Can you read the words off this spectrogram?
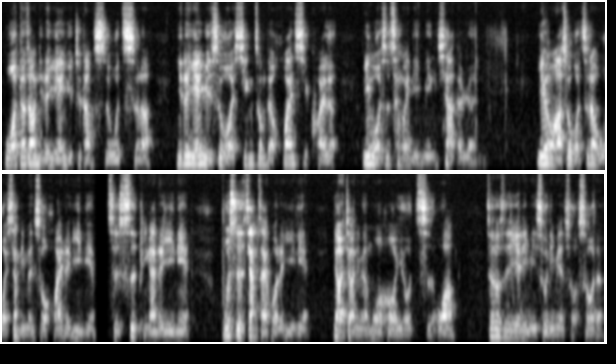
我得着你的言语就当食物吃了。你的言语是我心中的欢喜快乐，因我是称为你名下的人。”耶和华说：“我知道我向你们所怀的意念是赐平安的意念，不是降灾祸的意念。”要叫你们幕后有指望，这都是耶利米书里面所说的。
